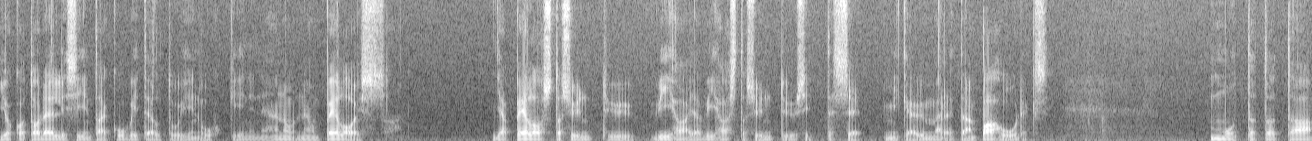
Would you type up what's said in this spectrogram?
joko todellisiin tai kuviteltuihin uhkiin, niin nehän on, ne on peloissaan. Ja pelosta syntyy viha ja vihasta syntyy sitten se, mikä ymmärretään pahuudeksi. Mutta tota,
